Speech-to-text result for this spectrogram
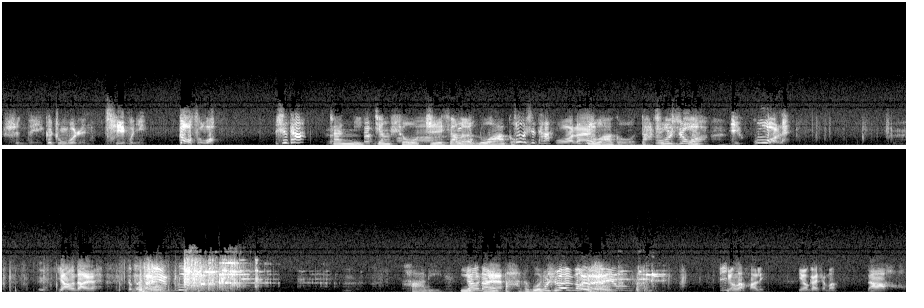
是哪个中国人欺负你？告诉我。是他。詹妮将手指向了陆阿狗。就是他。过来。陆阿狗大吃一惊。不是我，你过来。杨大人，怎么？哈利一拳打了过去。我冤枉！行了，哈利，你要干什么？那好，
